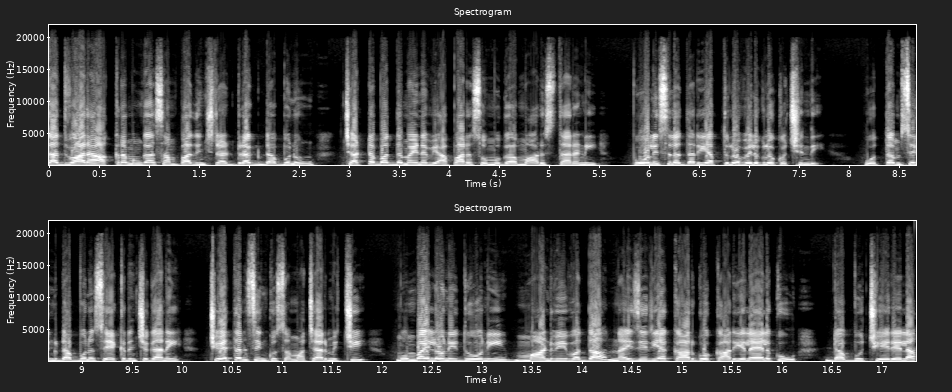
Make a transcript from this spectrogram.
తద్వారా అక్రమంగా సంపాదించిన డ్రగ్ డబ్బును చట్టబద్ధమైన వ్యాపార సొమ్ముగా మారుస్తారని పోలీసుల దర్యాప్తులో వెలుగులోకొచ్చింది. ఉత్తమ్ సింగ్ డబ్బును సేకరించగానే చేతన్ సింగ్కు సమాచారమిచ్చి ముంబైలోని ధోని మాండ్వి వద్ద నైజీరియా కార్గో కార్యాలయాలకు డబ్బు చేరేలా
